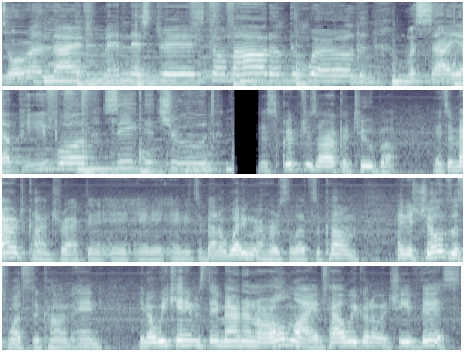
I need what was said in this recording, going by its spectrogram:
Torah Life Ministries come out of the world. Messiah people seek the truth. The scriptures are a ketubah. It's a marriage contract, and, and, and it's about a wedding rehearsal that's to come, and it shows us what's to come. And, you know, we can't even stay married in our own lives. How are we going to achieve this?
